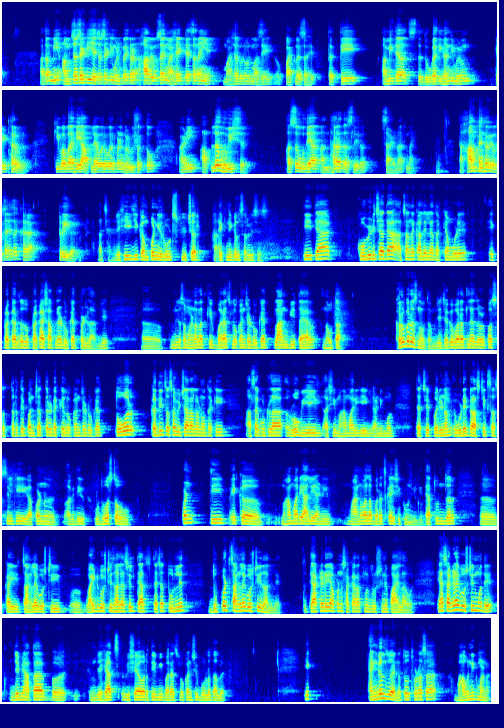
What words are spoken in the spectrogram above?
आता मी आमच्यासाठी याच्यासाठी म्हणतोय कारण हा व्यवसाय माझ्या एकट्याचा नाही आहे माझ्याबरोबर माझे पार्टनर्स आहेत. तर ते आम्ही त्या दोघा तिघांनी मिळून हे ठरवलं की बाबा हे आपल्याबरोबर पण घडू शकतो आणि आपलं भविष्य असं उद्या अंधारात असलेलं चालणार नाही. तर हा माझ्या व्यवसायाचा खरा ट्रिगर होता अच्छा म्हणजे ही जी company roots future. Technical services ती त्या कोविडच्या त्या अचानक आलेल्या धक्क्यामुळे एक प्रकारचा जो प्रकाश आपल्या डोक्यात पडला. म्हणजे तुम्ही जसं म्हणालात की बऱ्याच लोकांच्या डोक्यात प्लान बी तयार नव्हता. खरोखरच नव्हता. म्हणजे जगभरातल्या जवळपास सत्तर ते पंच्याहत्तर टक्के लोकांच्या डोक्यात तोवर कधीच असा विचार आला नव्हता की असा कुठला रोग येईल अशी महामारी येईल आणि मग त्याचे परिणाम एवढे ड्रास्टिक्स असतील की आपण अगदी उद्ध्वस्त होऊ. पण ती एक महामारी आली आणि मानवाला बरंच काही शिकवून गेली. त्यातून जर काही चांगल्या गोष्टी वाईट गोष्टी झाल्या असतील त्याच त्याच्या तुलनेत दुप्पट चांगल्या गोष्टी झालेल्या आहेत. तर त्याकडे आपण सकारात्मक दृष्टीने पाहायला हवं. या सगळ्या गोष्टींमध्ये जे मी आता म्हणजे ह्याच विषयावरती मी बऱ्याच लोकांशी बोलत आलो आहे अँगल जो आहे ना तो थोडासा भावनिक म्हणा.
